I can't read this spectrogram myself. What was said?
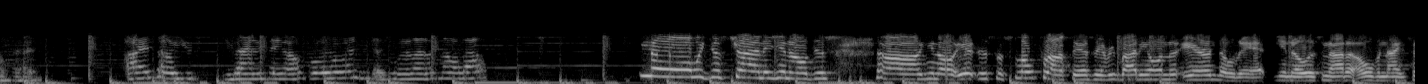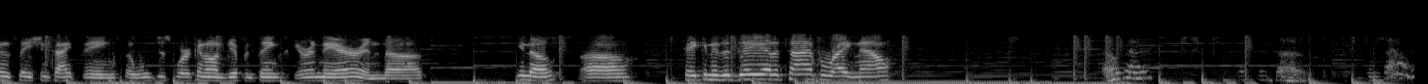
Okay. All right. So you you got anything else going on that you want to let us know about? No, we're just trying to, you know, just, uh, you know, it, it's a slow process. Everybody on the air know that. You know, it's not an overnight sensation type thing. So we're just working on different things here and there, and, uh, you know, uh, taking it a day at a time for right now. Okay. That's what's up.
